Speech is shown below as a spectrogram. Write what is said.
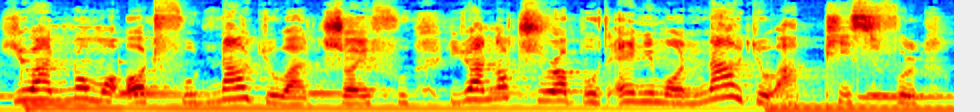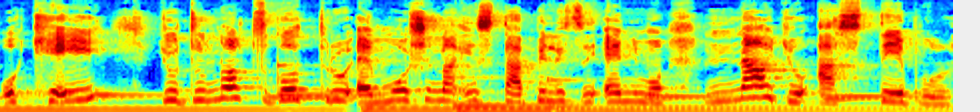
You are no more hurtful. Now you are joyful. You are not troubled anymore. Now you are peaceful. Okay? You do not go through emotional instability anymore. Now you are stable.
